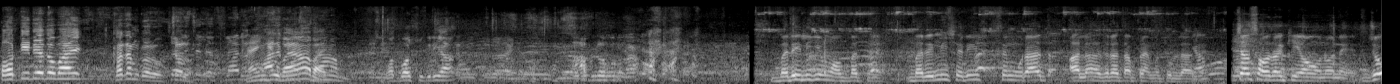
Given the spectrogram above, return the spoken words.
पौती दे दो भाई खत्म करो। चलो। थैंक यू भाई। हाँ भाई। बहुत बहुत शुक्रिया बरेली की मोहब्बत है बरेली शरीफ से मुराद आला हज़रत आप रहमतुल्लाह अलैह। अच्छा सौदा किया उन्होंने। जो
